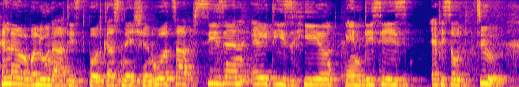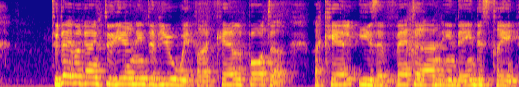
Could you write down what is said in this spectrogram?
Hello, Balloon Artist Podcast Nation. What's up? Season 8 is here, and this is episode 2. Today, we're going to hear an interview with Raquel Porter. Raquel is a veteran in the industry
